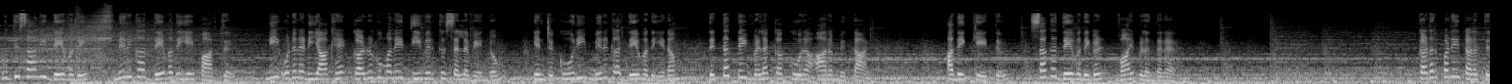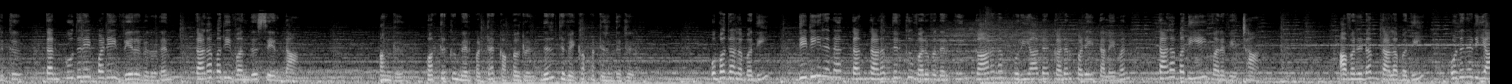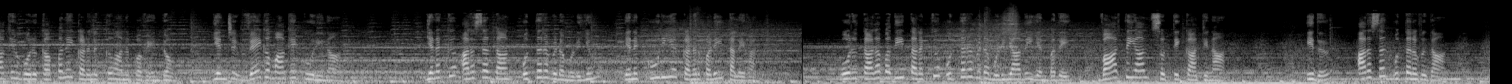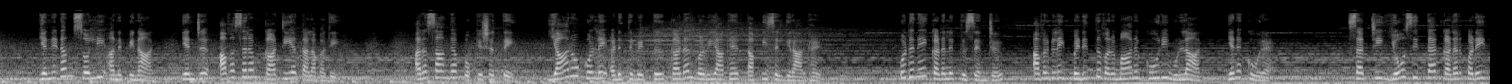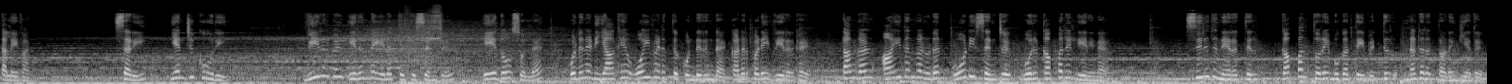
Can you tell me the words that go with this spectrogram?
புத்திசாலி தேவதை மிருக தேவதையை பார்த்து நீ உடனடியாக கழுகுமலை தீவிற்கு செல்ல வேண்டும் என்று கூறி மிருக தேவதையிடம் திட்டத்தை விளக்க கூற ஆரம்பித்தாள். அதை கேட்டு சக தேவதைகள் வாய்ப்பிழந்தனர். கடற்படை தளத்திற்கு தன் குதிரைப்படை வீரர்களுடன் தளபதி வந்து சேர்ந்தான். அங்கு பத்துக்கும் மேற்பட்ட கப்பல்கள் நிறுத்தி வைக்கப்பட்டிருந்தது. உபதளபதி திடீரென தன் தளத்திற்கு வருவதற்கு காரணம் புரியாத கடற்படை தலைவன் தளபதியை வரவேற்றான். அவனிடம் தளபதி உடனடியாக ஒரு கப்பலை கடலுக்கு அனுப்ப வேண்டும் என்று வேகமாக கூறினான். எனக்கு அரசர்தான் உத்தரவிட முடியும் என கூறிய கடற்படை தலைவன். ஒரு தளபதி தனக்கு உத்தரவிட முடியாது என்பதை வார்த்தையால் சுட்டிக்காட்டினான். இது அரசர் உத்தரவுதான் என்னிடம் சொல்லி அனுப்பினான் என்று அவசரம் காட்டிய தளபதி. அரசாங்க பொக்கிஷத்தை யாரோ கொள்ளை அடித்துவிட்டு கடல் வழியாக தப்பி செல்கிறார்கள். உடனே கடலுக்கு சென்று அவர்களை பிடித்து வருமாறு கூறி உள்ளார் என கூற. சற்றி யோசித்த கடற்படை தலைவன் சரி என்று கூறி. வீரர்கள் இருந்த இடத்துக்கு சென்று ஏதோ சொல்ல உடனடியாக ஓய்வெடுத்துக் கொண்டிருந்த கடற்படை வீரர்கள் தங்கள் ஆயுதங்களுடன் ஓடி சென்று ஒரு கப்பலில் ஏறினர். சிறிது நேரத்தில் கப்பல் துறைமுகத்தை விட்டு நகரத் தொடங்கியது.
